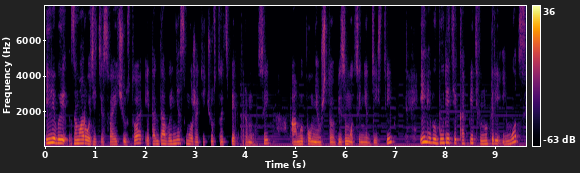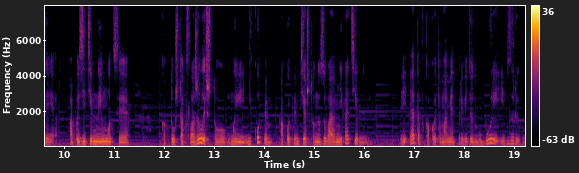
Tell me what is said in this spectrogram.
Или вы заморозите свои чувства, и тогда вы не сможете чувствовать спектр эмоций, а мы помним, что без эмоций нет действий. Или вы будете копить внутри эмоции, а позитивные эмоции как-то уж так сложилось, что мы не копим, а копим те, что называем негативными. И это в какой-то момент приведет к буре и взрыву.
